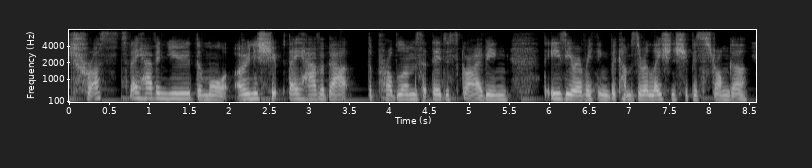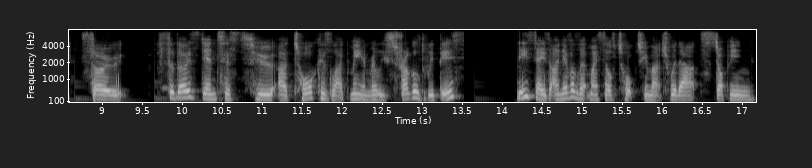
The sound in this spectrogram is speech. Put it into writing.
trust they have in you, the more ownership they have about the problems that they're describing, the easier everything becomes. The relationship is stronger. So, for those dentists who are talkers like me and really struggled with this, these days I never let myself talk too much without stopping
